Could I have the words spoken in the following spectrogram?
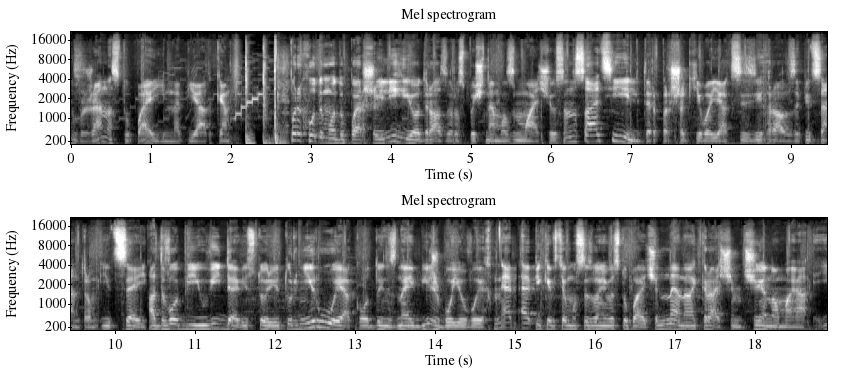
вже наступає їм на п'ятки. Переходимо до першої ліги і одразу розпочнемо з матчу сенсації. Лідер першаків Аякс зіграв за підцентром і цей а двобій увійде в історію турніру як один з найбільш бойових. Еп- Епіки в цьому сезоні виступаючи не найкращим чином, е, і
